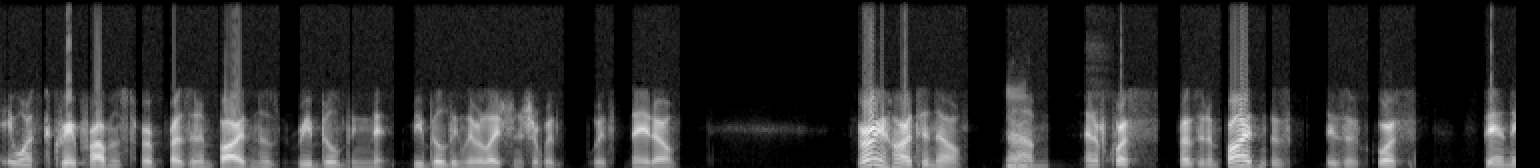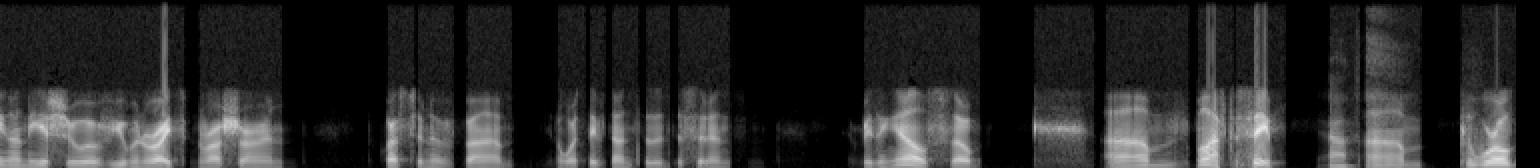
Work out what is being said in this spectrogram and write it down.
he wants to create problems for President Biden, who's rebuilding rebuilding the relationship with with NATO. It's very hard to know. Yeah. Um, and of course, President Biden is is of course standing on the issue of human rights in Russia and the question of um, you know, what they've done to the dissidents and everything else. So um, we'll have to see. Yeah. Um, the world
